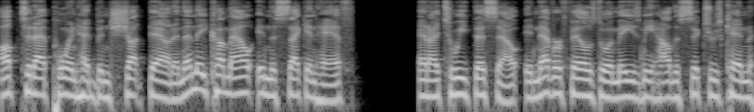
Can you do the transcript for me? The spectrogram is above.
up to that point had been shut down. And then they come out in the second half, and I tweet this out. It never fails to amaze me how the Sixers can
